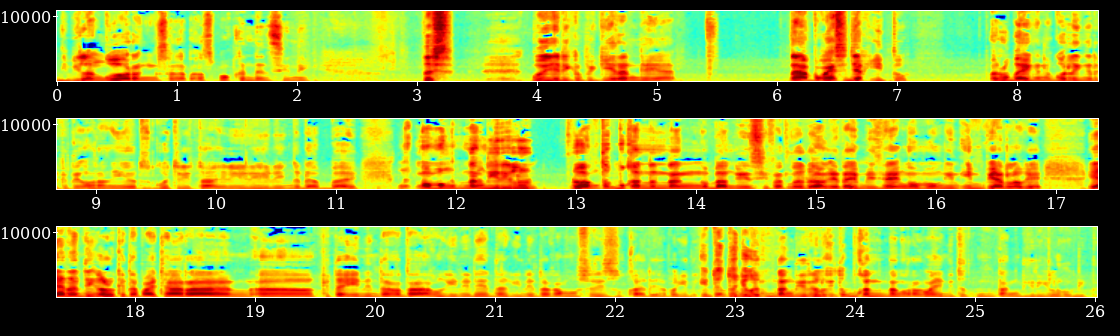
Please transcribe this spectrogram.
dibilang gue orang yang sangat outspoken dan sini terus gue jadi kepikiran kayak nah pokoknya sejak itu eh, lu bayangin gue lagi ngedeketin orang iya terus gue cerita ini ini ini ngedambai Ng- ngomong tentang diri lu doang tuh bukan tentang ngebanggain sifat lo doang ya tapi misalnya ngomongin impian lo kayak ya nanti kalau kita pacaran eh, kita ini ntar ntar aku gini deh ntar gini ntar kamu pasti suka deh apa gitu. Itu tuh juga tentang diri lo itu bukan tentang orang lain itu tentang diri lo gitu.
